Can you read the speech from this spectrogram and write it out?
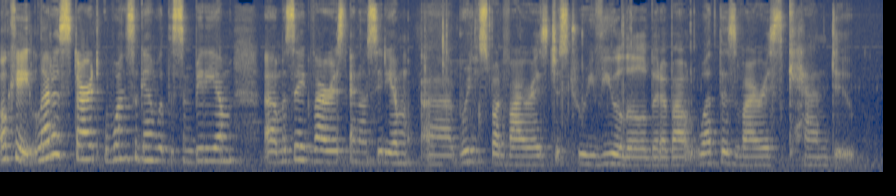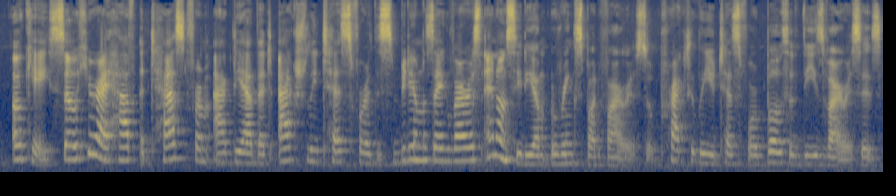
Okay, let us start once again with the Cymbidium uh, mosaic virus and Oncidium uh, ring spot virus, just to review a little bit about what this virus can do. Okay, so here I have a test from Agdia that actually tests for the Cymbidium mosaic virus and Oncidium ring spot virus. So practically you test for both of these viruses.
